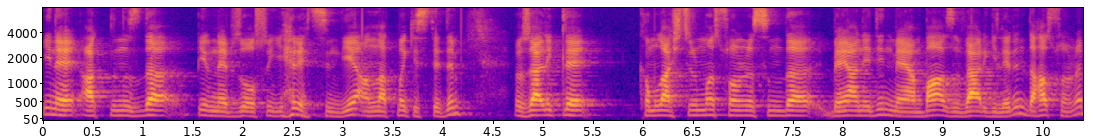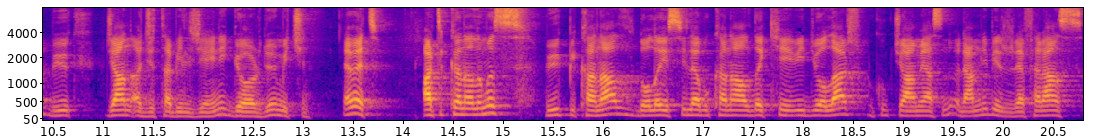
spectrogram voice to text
yine aklınızda bir nebze olsun yer etsin diye anlatmak istedim. Özellikle kamulaştırma sonrasında beyan edilmeyen bazı vergilerin daha sonra büyük can acıtabileceğini gördüğüm için. Evet, artık kanalımız büyük bir kanal. Dolayısıyla bu kanaldaki videolar hukuk camiasında önemli bir referans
